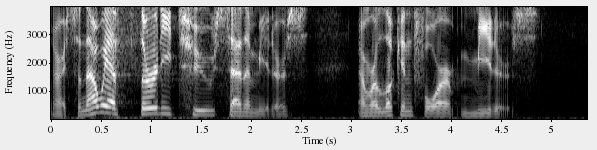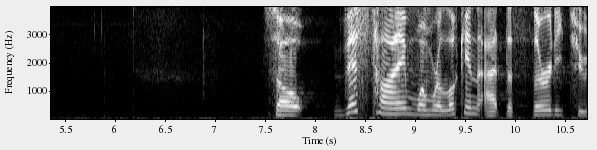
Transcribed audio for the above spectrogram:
Alright, so now we have 32 centimeters, and we're looking for meters. So this time, when we're looking at the 32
